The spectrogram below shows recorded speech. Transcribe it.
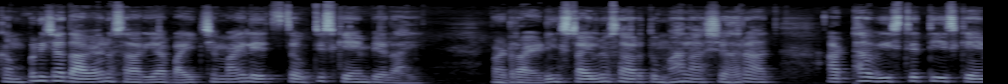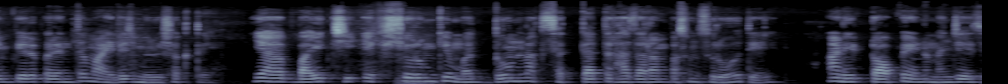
कंपनीच्या दाव्यानुसार या बाईकचे मायलेज चौतीस के एम पी एल आहे. पण रायडिंग स्टाईलनुसार तुम्हाला शहरात अठ्ठावीस ते तीस के एम पी एलपर्यंत मायलेज मिळू शकते. या बाईकची एक शोरूम किंमत दोन लाख सत्याहत्तर हजारांपासून सुरू होते. आणि टॉप एंड म्हणजेच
